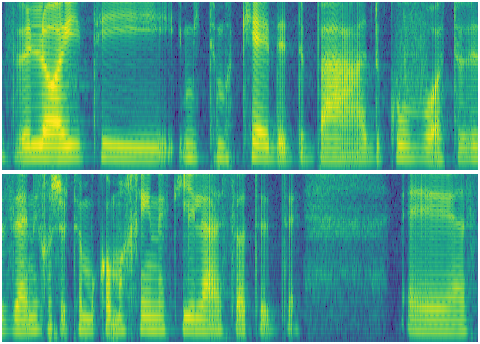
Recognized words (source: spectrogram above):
ולא הייתי מתמקדת בתגובות, וזה, אני חושבת, המקום הכי נקי לעשות את זה. אה, אז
